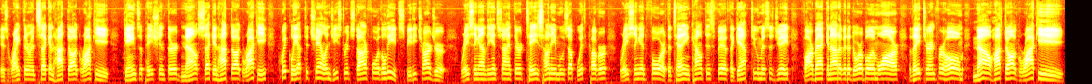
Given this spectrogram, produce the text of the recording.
is right there in second. Hot Dog Rocky gains a patient third. Now second. Hot Dog Rocky quickly up to challenge Eastridge Star for the lead. Speedy Charger Racing on the inside third, Taze Honey moves up with cover. Racing in fourth, Italian Count is fifth. A gap to Mrs. Jade. Far back and out of it, Adorable Amoir. They turn for home. Now Hot Dog Rocky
